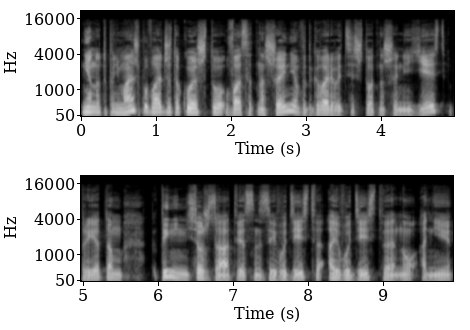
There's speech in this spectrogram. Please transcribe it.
Не, ну ты понимаешь, бывает же такое, что у вас отношения, вы договариваетесь, что отношения есть, при этом ты не несешь за ответственность за его действия, а его действия, ну, они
